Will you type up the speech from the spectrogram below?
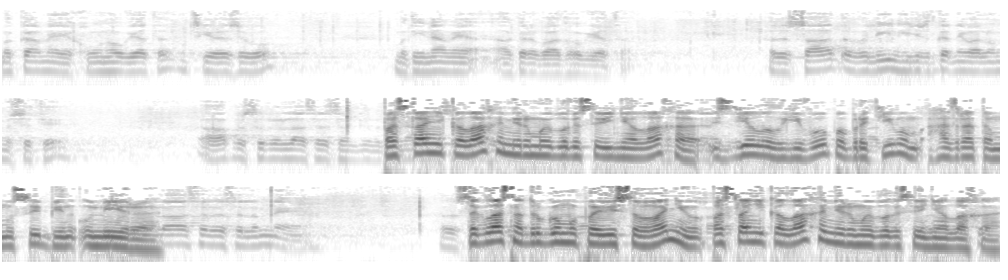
मक्का में खून हो गया था उसकी वजह से वो मदीना में आकर आबाद हो गया था हजरत साद अवलीन हिजरत करने वालों में से थे Посланник Аллаха, мир ему и благословение Аллаха, сделал его побратимом Хазрата Мусы бин Умейра. Согласно другому повествованию, посланник Аллаха, мир ему и благословение Аллаха,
